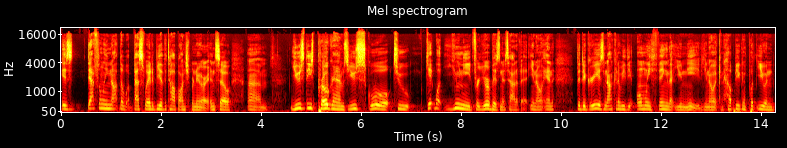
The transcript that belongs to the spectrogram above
is definitely not the best way to be the top entrepreneur. And so, um, use these programs, use school to get what you need for your business out of it, you know, and the degree is not going to be the only thing that you need. You know, it can help you, can put you in,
